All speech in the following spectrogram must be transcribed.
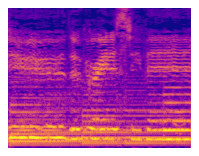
to the greatest event.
